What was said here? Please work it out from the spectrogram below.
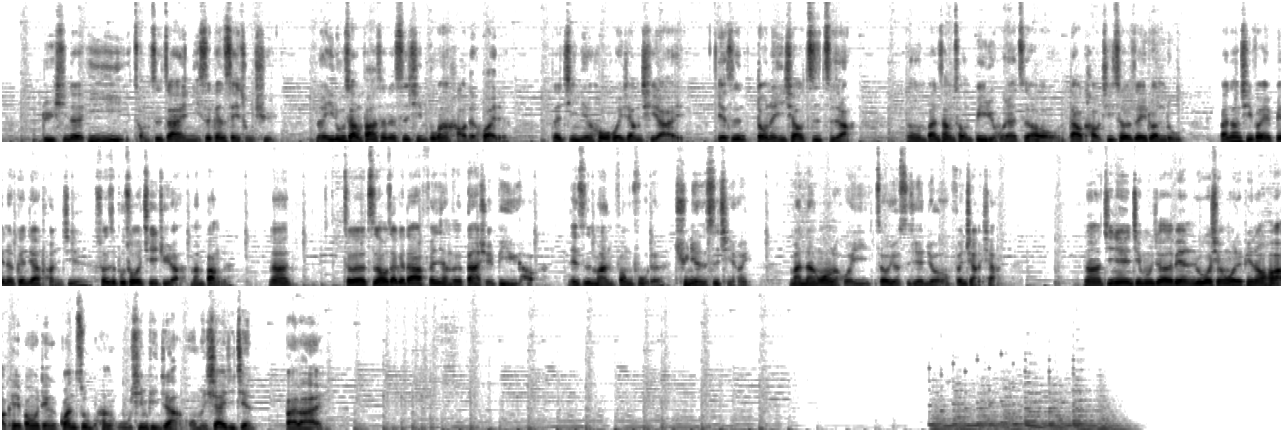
旅行的意义总是在你是跟谁出去。那一路上发生的事情，不管好的坏的，在几年后回想起来，也是都能一笑置之啊。那我们班上从避旅回来之后，到考机测这一段路，班上气氛也变得更加团结，算是不错的结局啦，蛮棒的。那这个之后再跟大家分享这个大学避旅好了，也是蛮丰富的，去年的事情而已。蛮难忘的回忆，之后有时间就分享一下。那今天的节目就到这边，如果喜欢我的频道的话，可以帮我点个关注和五星评价。我们下一集见，拜拜。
